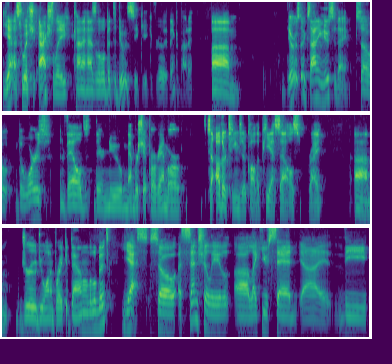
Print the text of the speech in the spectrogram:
Yes, which actually kind of has a little bit to do with SeatGeek if you really think about it. Um, there was exciting news today. So the Warriors unveiled their new membership program, or to other teams, they're called the PSLs, right? Um, Drew, do you want to break it down a little bit? Yes. So essentially, uh, like you said, uh, the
